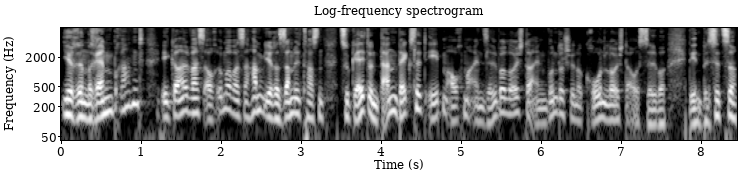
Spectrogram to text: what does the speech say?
ihren Rembrandt, egal was auch immer, was sie haben, ihre Sammeltassen zu Geld und dann wechselt eben auch mal ein Silberleuchter, ein wunderschöner Kronleuchter aus Silber, den Besitzer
